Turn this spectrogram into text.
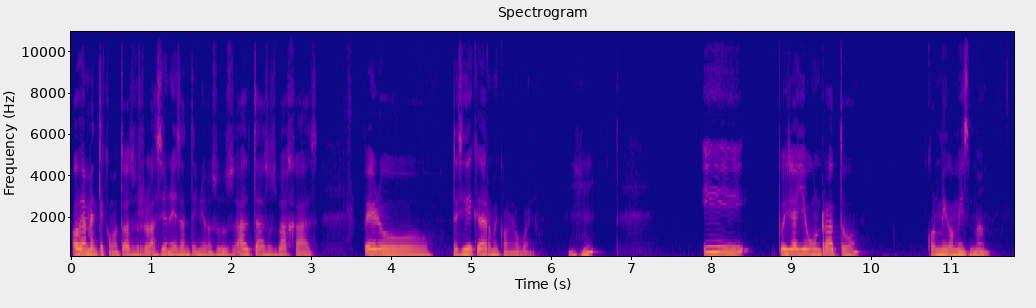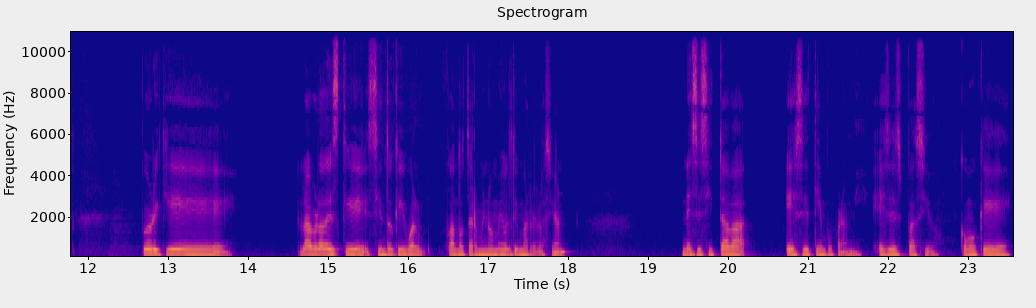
obviamente como todas sus relaciones han tenido sus altas, sus bajas, pero decidí quedarme con lo bueno. Y pues ya llevo un rato conmigo misma, porque la verdad es que siento que igual cuando terminó mi última relación, necesitaba ese tiempo para mí, ese espacio. Como que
